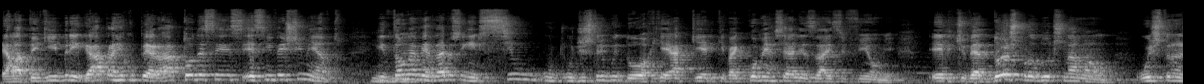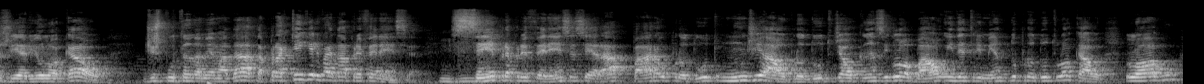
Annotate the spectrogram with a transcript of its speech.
Ela tem que brigar para recuperar todo esse, esse investimento. Então, na verdade, é o seguinte: se o, o, o, distribuidor, que é aquele que vai comercializar esse filme, ele tiver dois produtos na mão, o estrangeiro e o local, disputando a mesma data, para quem que ele vai dar a preferência? Uhum. Sempre a preferência será para o produto mundial, produto de alcance global, em detrimento do produto local. Logo,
